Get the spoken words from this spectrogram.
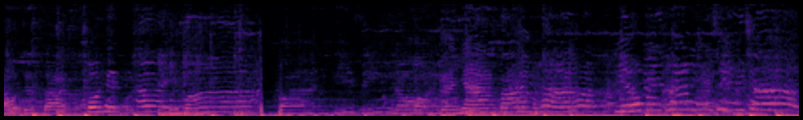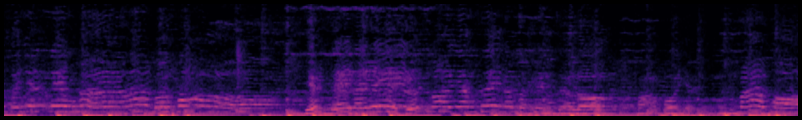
้าจนสักบ่เห็นอ้ายมาก่อนที่สิงน้องก็ยังตามหาเดี๋ยวไปทางชิงช้าก็ยังแนมหาบ่พอเจ็บใจหลเด้อเนลอยยังใส่น้ำตะเส้นจะรอฝ่าบ่อยามาพอ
